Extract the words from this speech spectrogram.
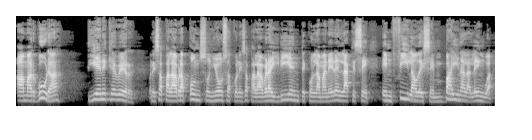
amargura tiene que ver con esa palabra ponzoñosa, con esa palabra hiriente, con la manera en la que se enfila o desenvaina la lengua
